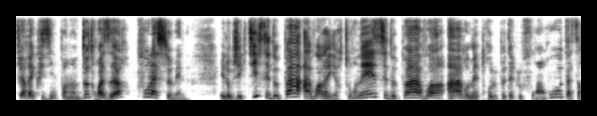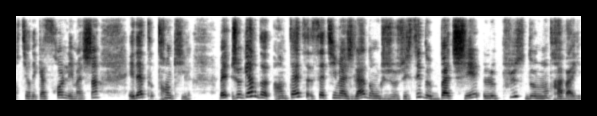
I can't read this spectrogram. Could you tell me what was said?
faire la cuisine pendant 2-3 heures pour la semaine. Et l'objectif, c'est de pas avoir à y retourner, c'est de pas avoir à remettre peut-être le four en route, à sortir les casseroles, les machins, et d'être tranquille je garde en tête cette image-là, donc j'essaie de batcher le plus de mon travail.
